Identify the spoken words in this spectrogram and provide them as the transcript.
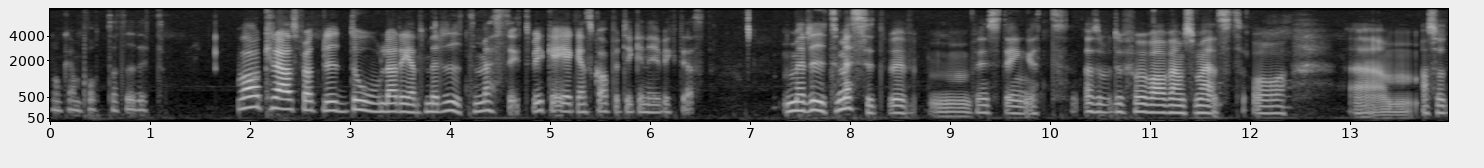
De kan potta tidigt. Vad krävs för att bli dola rent meritmässigt? Vilka egenskaper tycker ni är viktigast? meritmässigt mm, finns det inget. Alltså, du får vara vem som helst. Och, um, alltså,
